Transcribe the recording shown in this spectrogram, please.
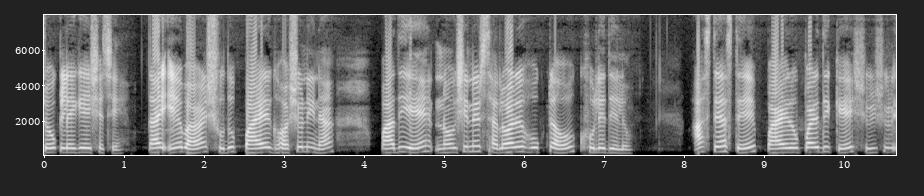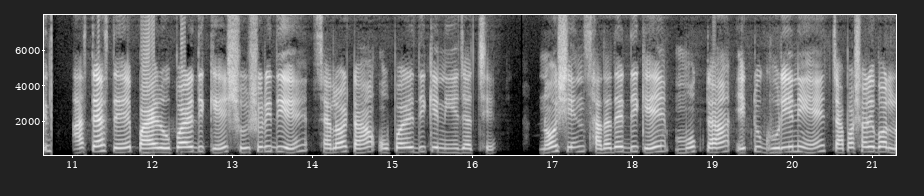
চোখ লেগে এসেছে। তাই এবার শুধু পায়ের ঘর্ষণই না, পা দিয়ে নৌসিনের সালোয়ারের হুকটাও খুলে দিল। আস্তে আস্তে পায়ের ওপার দিকে সুরসুরি আস্তে আস্তে পায়ের ওপারের দিকে সুরসুরি দিয়ে সালোয়ারটা ওপারের দিকে নিয়ে যাচ্ছে। নৌসিন সাদাদের দিকে মুখটা একটু ঘুরিয়ে নিয়ে চাপা স্বরে বলল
